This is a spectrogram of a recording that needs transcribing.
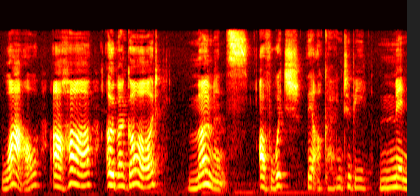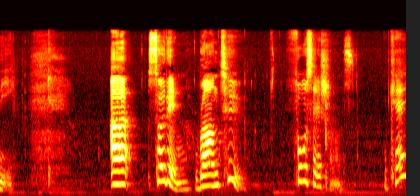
wow, aha, oh my God moments of which there are going to be many. Uh, so then, round two, four sessions, okay?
